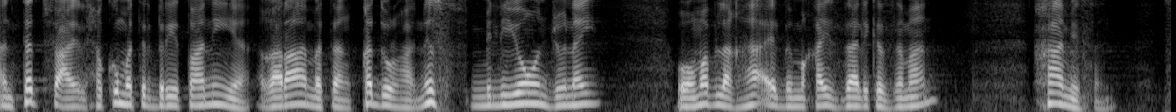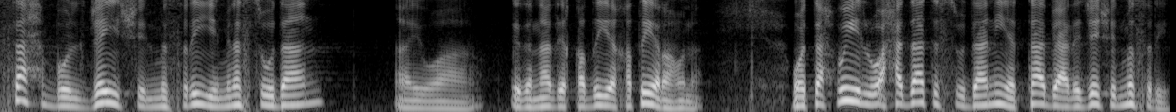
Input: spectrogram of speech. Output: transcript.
أن تدفع للحكومة البريطانية غرامة قدرها نصف مليون جنيه وهو مبلغ هائل بمقاييس ذلك الزمان. خامسا سحب الجيش المصري من السودان. أيوه اذا هذه قضية خطيرة هنا. وتحويل الوحدات السودانية التابعة للجيش المصري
